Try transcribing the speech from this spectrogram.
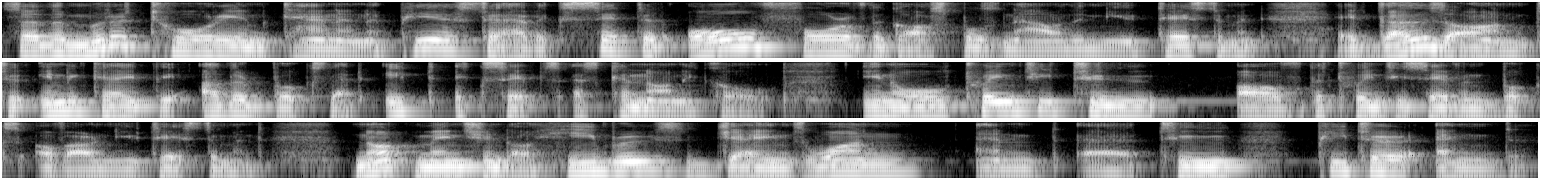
So the Muratorian canon appears to have accepted all four of the gospels now in the New Testament. It goes on to indicate the other books that it accepts as canonical. In all, 22 of the 27 books of our New Testament. Not mentioned are Hebrews, James 1 and uh, 2, Peter and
